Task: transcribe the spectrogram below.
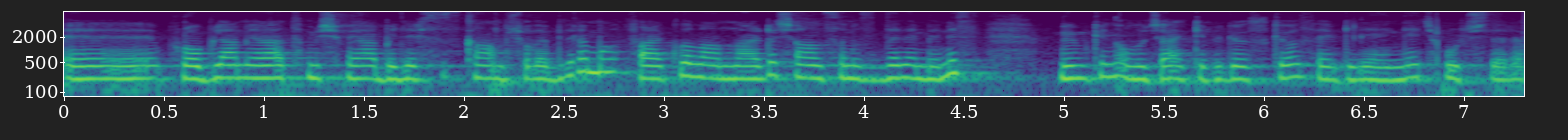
e, problem yaratmış veya belirsiz kalmış olabilir ama farklı alanlarda şansınızı denemeniz mümkün olacak gibi gözüküyor sevgili yengeç burçları.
